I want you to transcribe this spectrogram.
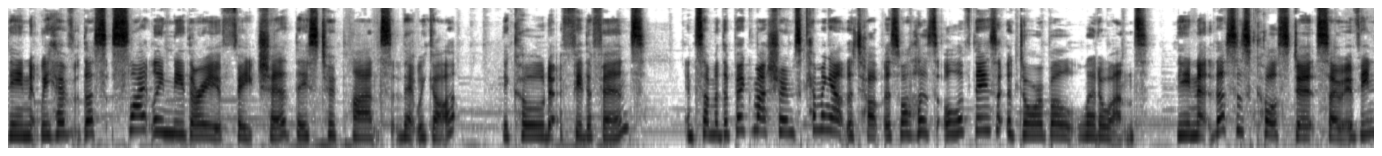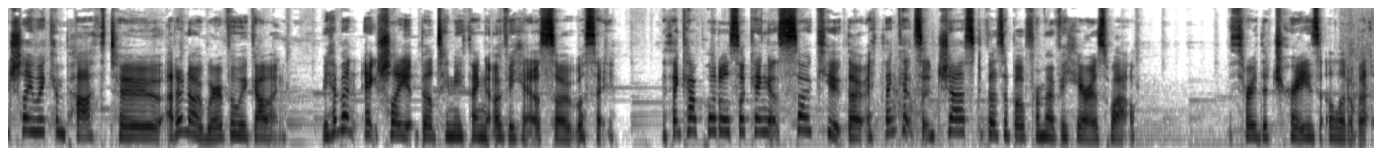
Then we have this slightly neathery feature, these two plants that we got. They're called feather ferns and some of the big mushrooms coming out the top as well as all of these adorable little ones. Then this is coarse dirt, so eventually we can path to, I don't know, wherever we're going. We haven't actually built anything over here, so we'll see. I think our portal's looking so cute though. I think it's just visible from over here as well. Through the trees a little bit.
